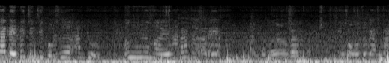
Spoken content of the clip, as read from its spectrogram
ta đến với chương trình của xưa ăn thử vâng mời hai bác ở đây ạ. Vâng. Anh bổ giúp em vào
